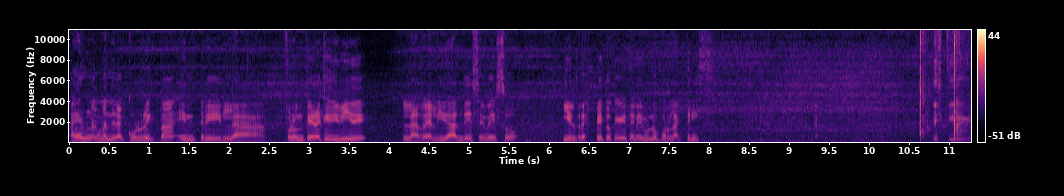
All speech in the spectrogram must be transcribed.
¿hay alguna manera correcta entre la frontera que divide la realidad de ese beso y el respeto que debe tener uno por la actriz? Es que...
